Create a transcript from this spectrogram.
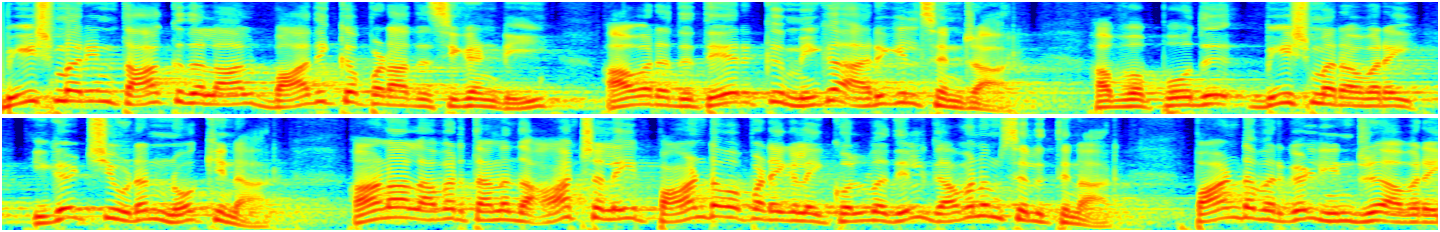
பீஷ்மரின் தாக்குதலால் பாதிக்கப்படாத சிகண்டி அவரது தேருக்கு மிக அருகில் சென்றார். அவ்வப்போது பீஷ்மர் அவரை இகழ்ச்சியுடன் நோக்கினார். ஆனால் அவர் தனது ஆற்றலை பாண்டவ படைகளை கொல்வதில் கவனம் செலுத்தினார். பாண்டவர்கள் இன்று அவரை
